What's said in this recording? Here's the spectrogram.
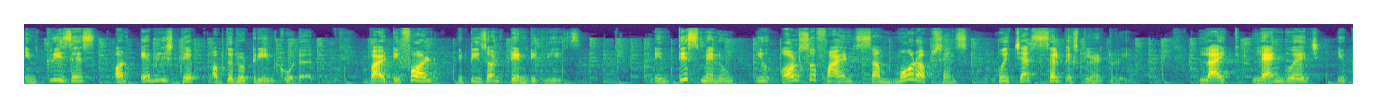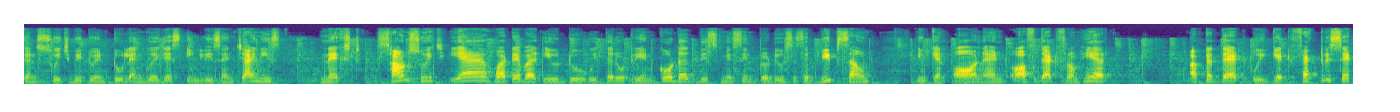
increases on every step of the rotary encoder. By default, it is on 10 degrees. In this menu, you also find some more options which are self-explanatory. Like language you can switch between two languages english and chinese. Next sound switch. Yeah whatever you do with the rotary encoder this machine produces a beep sound. You can on and off that from here. After that we get factory set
